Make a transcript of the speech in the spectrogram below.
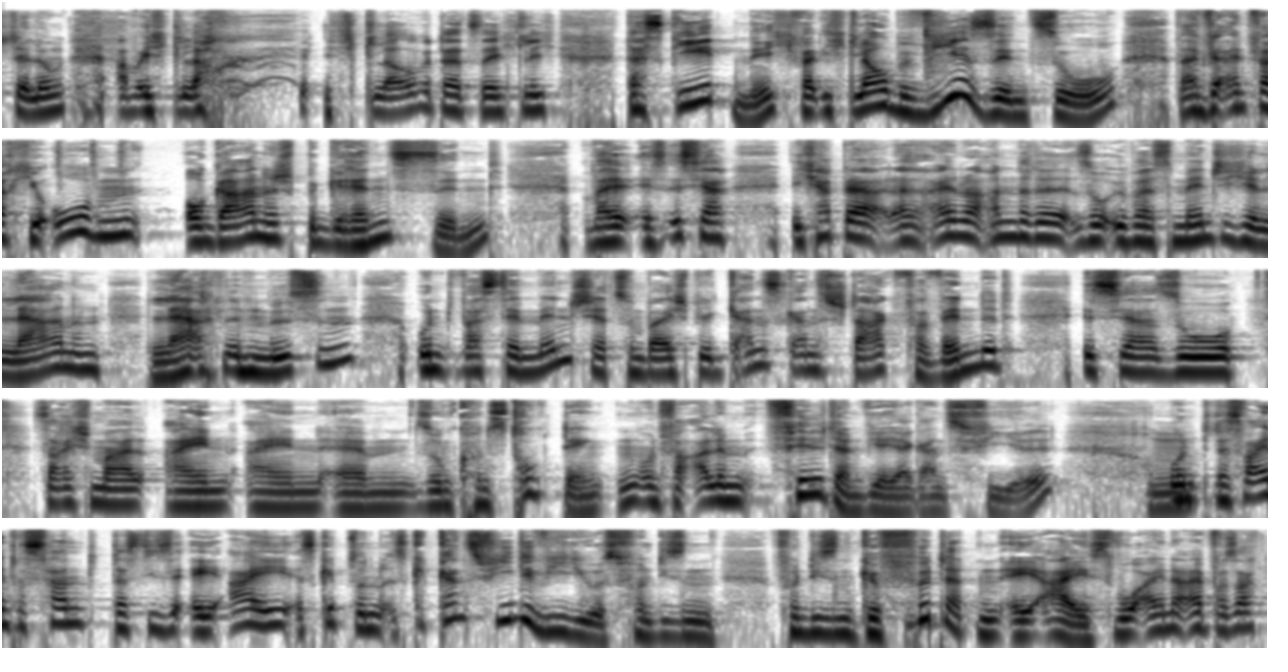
aber ich glaube, ich glaube tatsächlich, das geht nicht, weil ich glaube, wir sind so, weil wir einfach hier oben organisch begrenzt sind, weil es ist ja, ich habe ja das eine oder andere so übers menschliche Lernen lernen müssen. Und was der Mensch ja zum Beispiel ganz, ganz stark verwendet, ist ja so, sag ich mal, ein, ein ähm, so ein Konstruktdenken und vor allem filtern wir ja ganz viel. Und das war interessant, dass diese AI, es gibt so, ein- es gibt ganz viele Videos von diesen, von diesen gefütterten AIs, wo einer einfach sagt,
